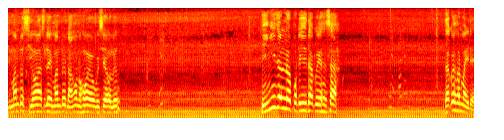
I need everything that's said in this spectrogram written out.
যিমানটো চিঞৰ আছিলে ইমানটো ডাঙৰ নহয় অৱশ্যে হ'লেও। শিঙিজনী লৈ প্ৰতিযোগিতা কৰি আছে চা। জাকৈখন মাৰি দে।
